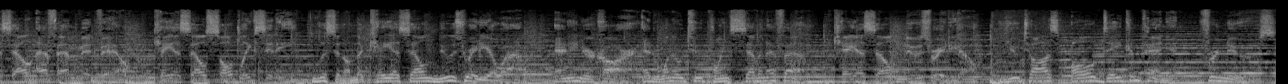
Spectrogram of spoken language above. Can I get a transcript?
KSL FM Midvale, KSL Salt Lake City. Listen on the KSL News Radio app and in your car at 102.7 FM. KSL News Radio, Utah's all day companion for news.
